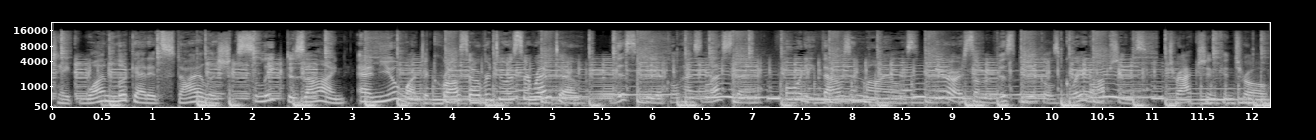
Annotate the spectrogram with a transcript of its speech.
Take one look at its stylish, sleek design and you'll want to cross over to a Sorento. This vehicle has less than 40,000 miles. Here are some of this vehicle's great options. Traction control,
